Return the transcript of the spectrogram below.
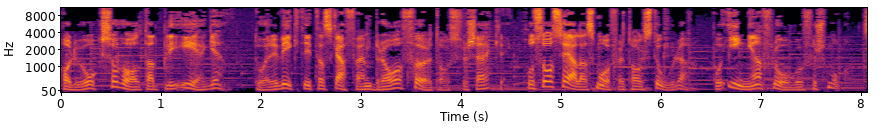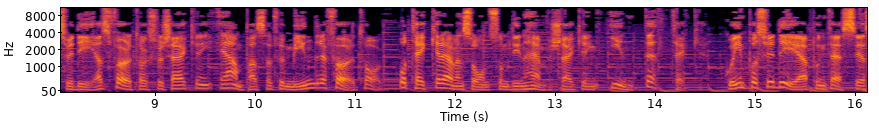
Har du också valt att bli egen? Då är det viktigt att skaffa en bra företagsförsäkring. Hos oss är alla småföretag stora och inga frågor för små. Swedeas företagsförsäkring är anpassad för mindre företag och täcker även sånt som din hemförsäkring inte täcker. Gå in på swedea.se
